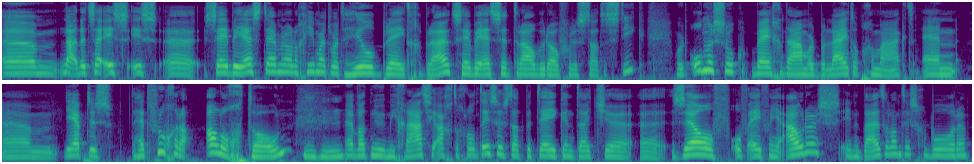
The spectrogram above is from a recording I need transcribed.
Um, nou, dit is, is uh, eh, CBS-terminologie, maar het wordt heel breed gebruikt. CBS, Centraal Bureau voor de Statistiek. Er wordt onderzoek bij gedaan, wordt beleid opgemaakt. En um, je hebt dus het vroegere allochtoon, mm wat nu migratieachtergrond is. Dus dat betekent dat je uh, zelf of een van je ouders in het buitenland is geboren.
